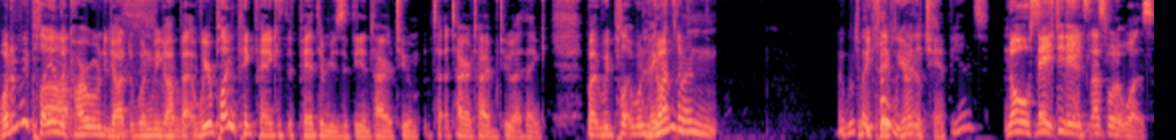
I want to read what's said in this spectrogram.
What did we play in the Um, car when we got when we got back? We were playing Pink Panther, Panther music the entire two t- entire time too, I think. But we play when I we think got that's the, when. Like, we did we played play Safety We Are the Champions? No, Safety maybe. Dance. That's what it was.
